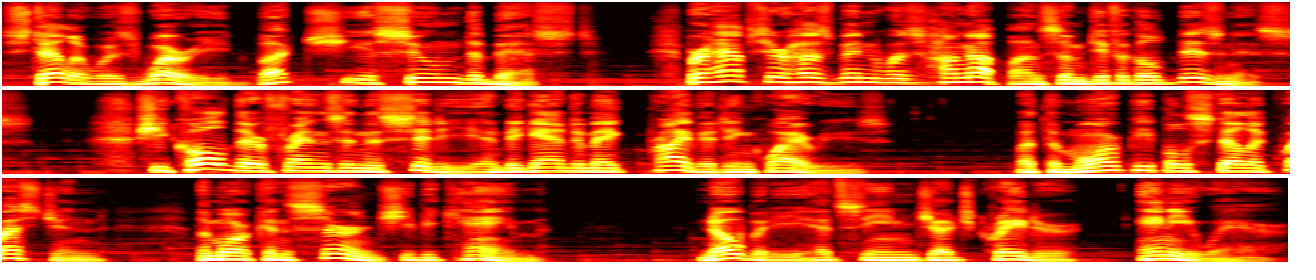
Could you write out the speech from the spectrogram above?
Stella was worried, but she assumed the best. Perhaps her husband was hung up on some difficult business. She called their friends in the city and began to make private inquiries. But the more people Stella questioned, the more concerned she became. Nobody had seen Judge Crater anywhere.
